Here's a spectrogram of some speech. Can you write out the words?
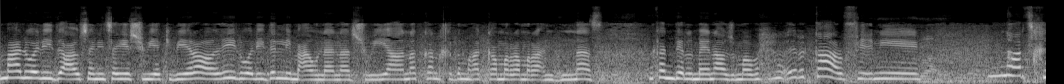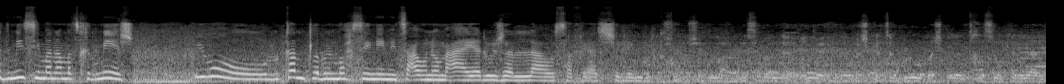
مع الوالدة عاوتاني حتى هي شوية كبيرة غير الوالدة اللي معاونانا شوية. أنا كنخدم هكا مره مرة عند الناس. كندير الميناج ما راك عارف يعني. نهار تخدمي سيمانة ما تخدميش. ايوا كنطلب المحسنين يتعاونوا معايا لوجه الله وصافي هادشي اللي نقول لك شاء الله. بالنسبة يعني باش كتاكلوا باش تخلصوا الكريه يعني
